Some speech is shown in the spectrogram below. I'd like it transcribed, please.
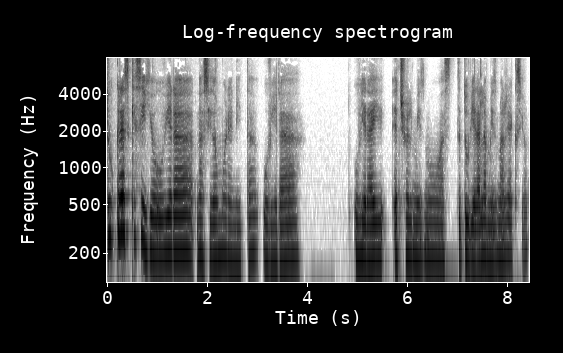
¿Tú crees que si yo hubiera nacido morenita, hubiera, hubiera hecho el mismo, tuviera la misma reacción?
